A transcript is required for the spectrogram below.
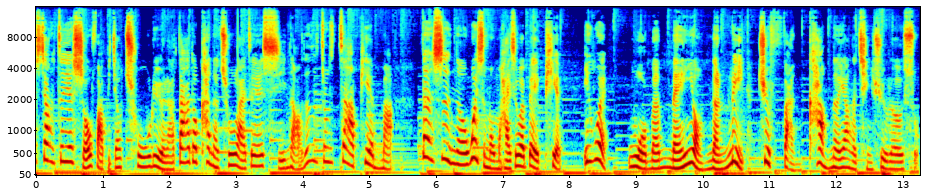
像这些手法比较粗略啦，大家都看得出来，这些洗脑，这是就是诈骗嘛。但是呢，为什么我们还是会被骗？因为我们没有能力去反抗那样的情绪勒索。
